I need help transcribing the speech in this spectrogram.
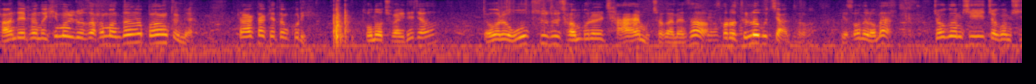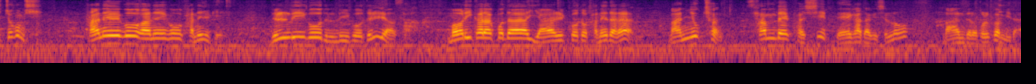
반대편도 힘을 줘서 한 번 더 뻥 뚫면 딱딱했던 꿀이 도넛 추가이 되죠. 이거를 옥수수 전분을 잘 묻혀가면서 서로 들러붙지 않도록 손으로만 조금씩 조금씩 조금씩 가늘고 가늘고 가늘게 늘리고 늘리고 늘려서 머리카락보다 얇고도 가느다란 16,384가닥의 실로 만들어 볼 겁니다.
